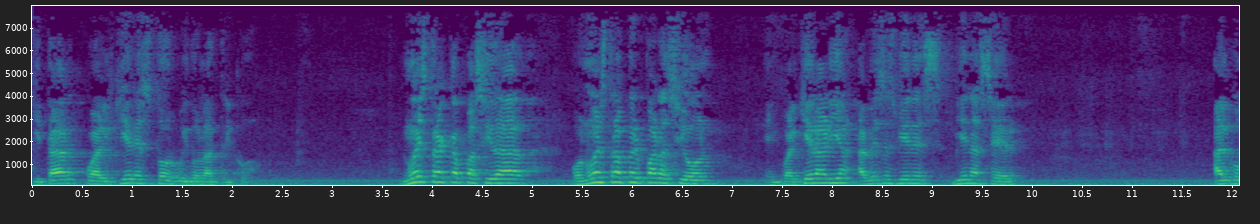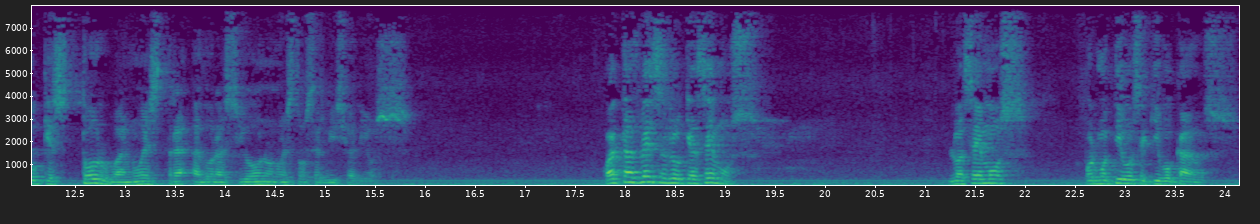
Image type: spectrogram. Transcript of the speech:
quitar cualquier estorbo idolátrico. Nuestra capacidad o nuestra preparación en cualquier área a veces viene, a ser algo que estorba nuestra adoración o nuestro servicio a Dios. ¿Cuántas veces lo que hacemos lo hacemos por motivos equivocados?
